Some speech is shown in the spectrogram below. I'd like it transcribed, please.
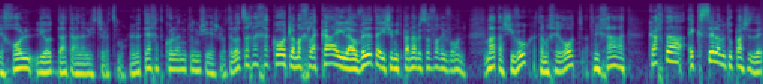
יכול להיות דאטה אנליסט של עצמו, לנתח את כל הנתונים שיש לו. אתה לא צריך לחכות למחלקה ההיא, לעובדת ההיא שמתפנה בסוף הרבעון. מה אתה, שיווק? אתה מכירות? התמיכה? קח את האקסל המטופש הזה,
